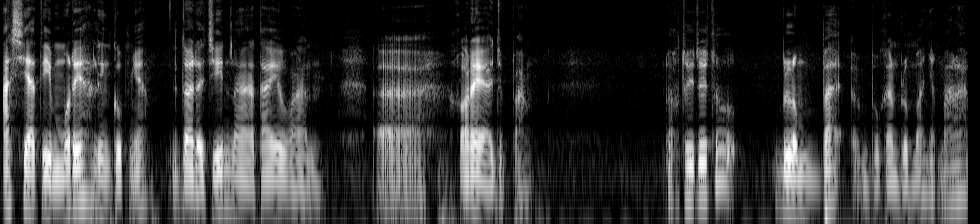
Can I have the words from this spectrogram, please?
Asia Timur ya lingkupnya itu ada Cina Taiwan eh, Korea Jepang. Waktu itu itu belum ba bukan belum banyak malah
